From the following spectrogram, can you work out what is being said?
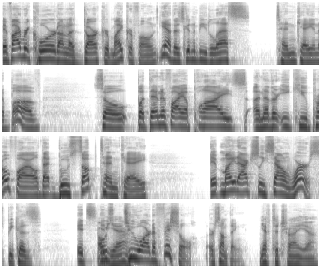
if I record on a darker microphone, yeah, there's going to be less 10k and above. So, but then if I apply another EQ profile that boosts up 10k, it might actually sound worse because it's, Oh, it's yeah. too artificial or something. You have to try, yeah.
